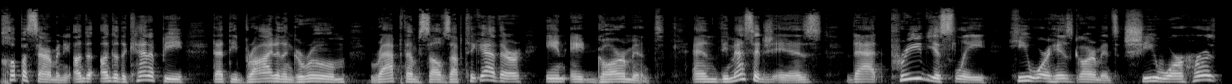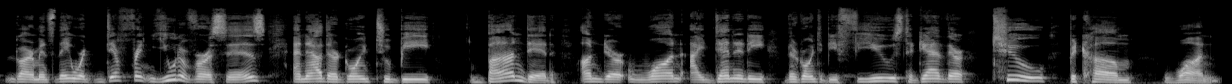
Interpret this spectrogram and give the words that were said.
chuppah ceremony, under, under the canopy, that the bride and the groom wrap themselves up together in a garment. And the message is that previously he wore his garments, she wore her garments, they were different universes, and now they're going to be bonded under one identity. They're going to be fused together to become one.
